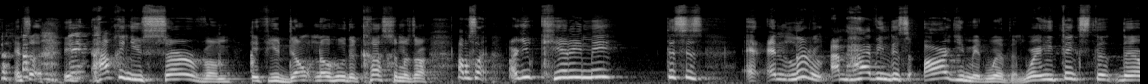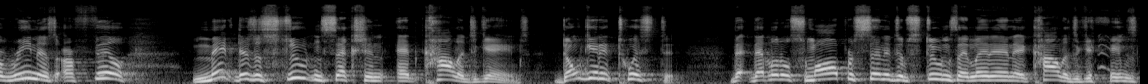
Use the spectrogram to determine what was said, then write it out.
And so, it, how can you serve them if you don't know who the customers are? I was like, are you kidding me? This is, and, and literally, I'm having this argument with him where he thinks that the arenas are filled. Maybe there's a student section at college games. Don't get it twisted. That, that little small percentage of students they let in at college games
